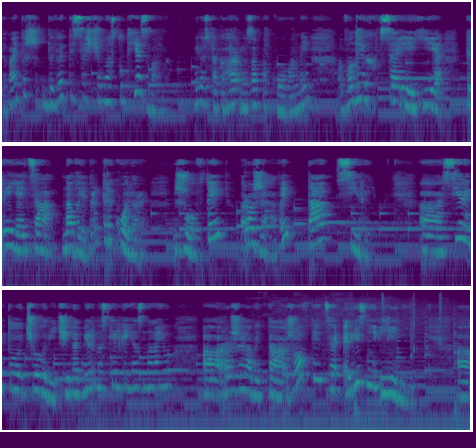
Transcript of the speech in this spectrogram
Давайте ж дивитися, що в нас тут є з вами. Він ось так гарно запакований. В них в серії є три яйця на вибір, три кольори: жовтий, рожевий та сірий. Е, Сірий то чоловічий набір, наскільки я знаю. А рожевий та жовтий це різні лінії е,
